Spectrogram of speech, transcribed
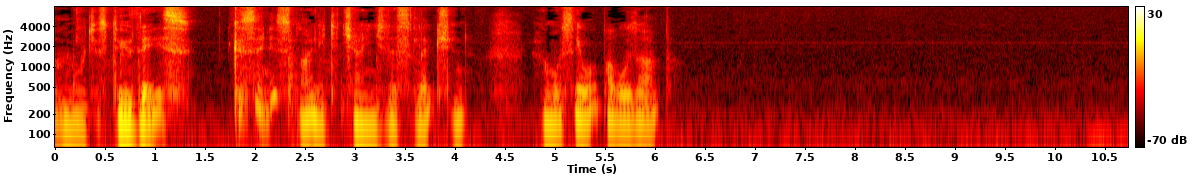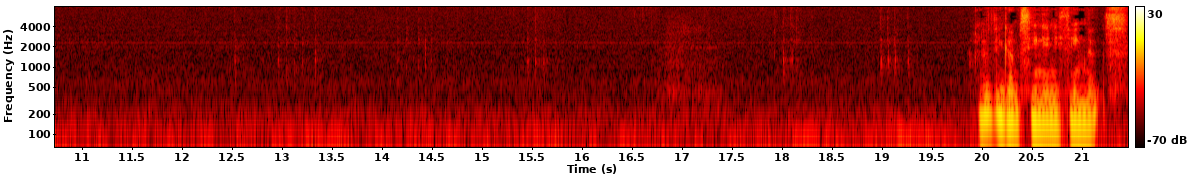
I will just do this, because then it's likely to change the selection, and we'll see what bubbles up. I don't think I'm seeing anything that's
